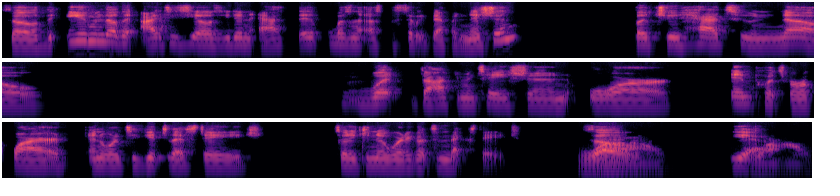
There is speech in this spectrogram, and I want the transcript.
So the, even though the ITTOs, you didn't ask, it wasn't a specific definition, but you had to know what documentation or inputs were required in order to get to that stage so that you know where to go to the next stage. So, wow. Yeah. Wow.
